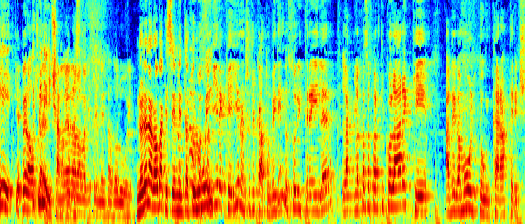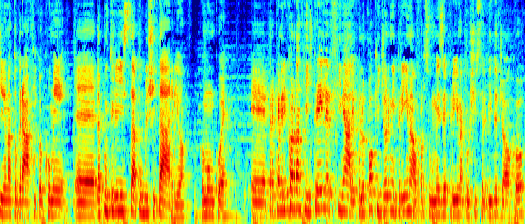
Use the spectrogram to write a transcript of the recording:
E, Che però e quindi cioè, diciamo non è una questo- roba che si è inventato lui. non è una roba che si è inventato Però lui. Posso dire che io non ci ho giocato, vedendo solo i trailer, la, la cosa particolare è che aveva molto un carattere cinematografico come eh, dal punto di vista pubblicitario, comunque. Eh, perché mi ricordo anche il trailer finale, quello pochi giorni prima, o forse un mese prima che uscisse il videogioco.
